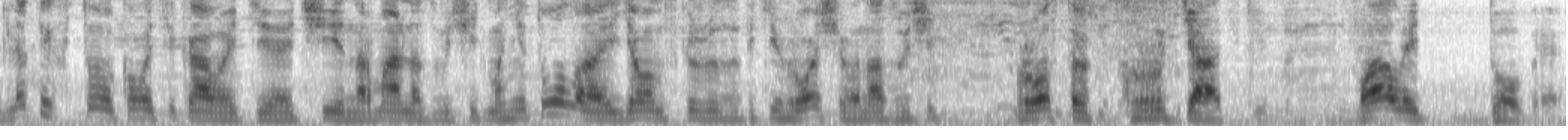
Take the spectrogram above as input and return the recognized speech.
Для тих, хто кого цікавить, е, чи нормально звучить магнітола, я вам скажу за такі гроші, вона звучить просто крутяцьки. Валить добре.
